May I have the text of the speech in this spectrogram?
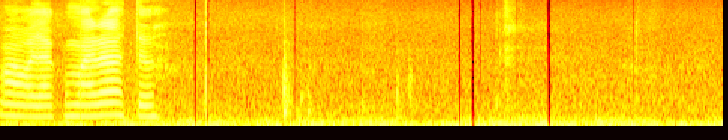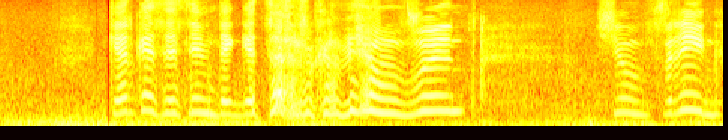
Mamă, dar cum arată! Chiar că se simte ghețarul, că vine un vânt și un frig.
